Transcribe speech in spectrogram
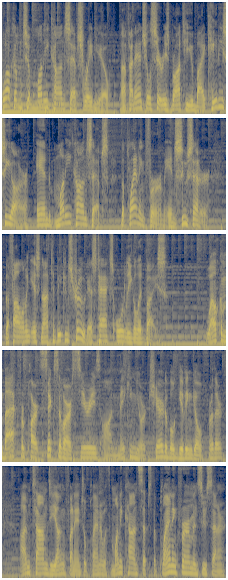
Welcome to Money Concepts Radio, a financial series brought to you by KDCR and Money Concepts, the planning firm in Sioux Center. The following is not to be construed as tax or legal advice. Welcome back for part six of our series on making your charitable giving go further. I'm Tom DeYoung, financial planner with Money Concepts, the planning firm in Sioux Center.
